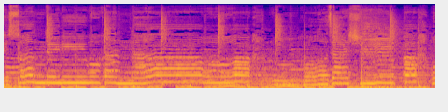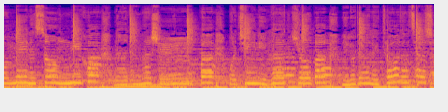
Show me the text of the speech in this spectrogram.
也算对你无憾啊。如果在十我没能送你花，那等二十八，我请你喝酒吧，你流的泪偷偷擦下，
